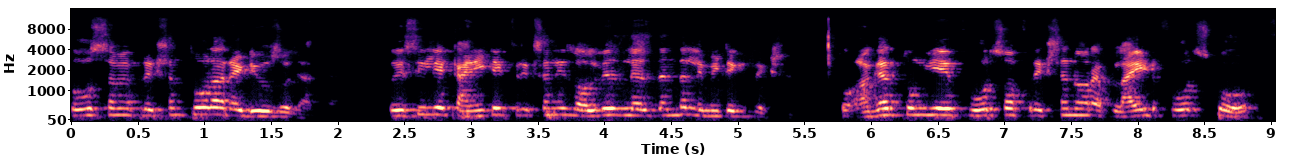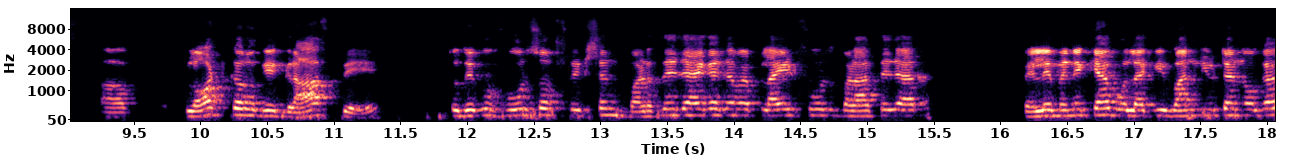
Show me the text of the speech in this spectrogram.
तो उस समय फ्रिक्शन थोड़ा रिड्यूस हो जाता है। तो इसीलिए kinetic friction is always less than the limiting friction तो अगर तुम ये फोर्स ऑफ़ फ्रिक्शन और अप्लाइड फोर्स को प्लॉट करोगे ग्राफ पे तो देखो फोर्स ऑफ़ फ्रिक्शन बढ़ते जाएगा जब अप्लाइड फोर्स बढ़ाते जा रहा पहले मैंने क्या बोला कि वन न्यूटन होगा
